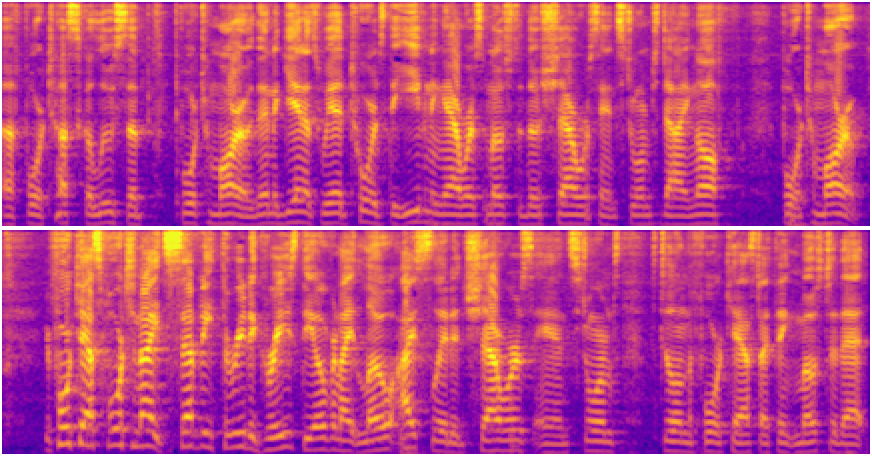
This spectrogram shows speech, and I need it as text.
uh, for Tuscaloosa for tomorrow. Then again, as we head towards the evening hours, most of those showers and storms dying off for tomorrow. Your forecast for tonight 73 degrees, the overnight low, isolated showers and storms still in the forecast. I think most of that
